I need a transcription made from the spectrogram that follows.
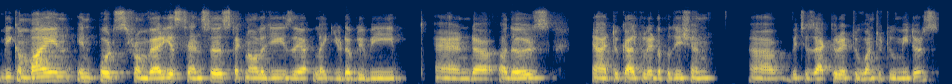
we combine inputs from various sensors technologies like UWB and uh, others uh, to calculate the position, uh, which is accurate to one to two meters.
